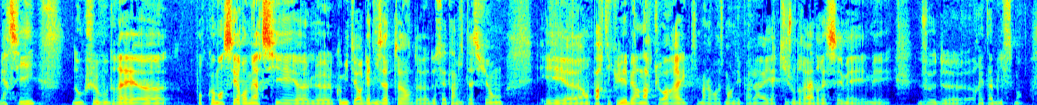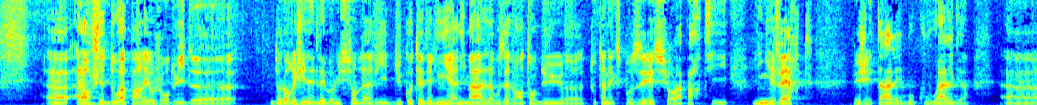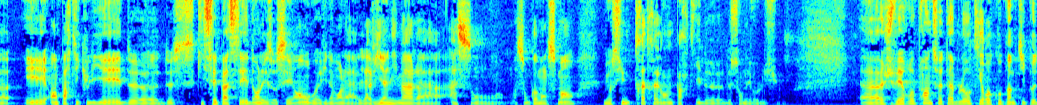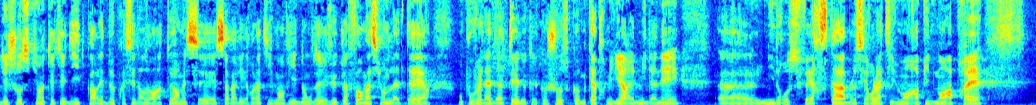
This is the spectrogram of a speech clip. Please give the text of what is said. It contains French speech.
Merci. Donc je voudrais, euh, pour commencer, remercier euh, le comité organisateur de, cette invitation et euh, en particulier Bernard Cloarec, qui malheureusement n'est pas là et à qui je voudrais adresser mes, mes voeux de rétablissement. alors je dois parler aujourd'hui de, de l'origine et de l'évolution de la vie du côté des lignées animales. Vous avez entendu tout un exposé sur la partie lignée verte, végétale et beaucoup algues. Euh, et en particulier de, ce qui s'est passé dans les océans, où évidemment la, vie animale a, son, son, commencement, mais aussi une très très grande partie de, son évolution. Euh, je vais reprendre ce tableau qui recoupe un petit peu des choses qui ont été dites par les deux précédents orateurs, mais ça va aller relativement vite. Donc vous avez vu que la formation de la Terre, on pouvait la dater de quelque chose comme 4 milliards et demi d'années. Euh, une hydrosphère stable, c'est relativement rapidement après.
